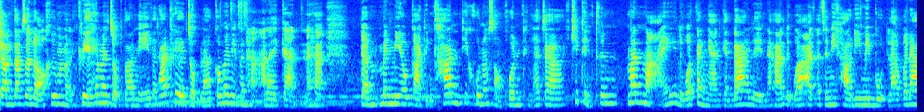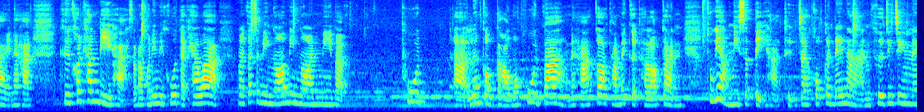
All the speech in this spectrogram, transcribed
กรรมตามสนองคือมันเหมือนเคลียร์ให้มันจบตอนนี้ แต่ถ้าเคลียร์จบแล้วก็ไม่มีปัญหาอะไรกันนะคะแต่มันมีโอกาสถึงขั้นที่คุณทั้งสองคนถึงอาจจะคิดถึงขึ้นมั่นหมาย หรือว่าแต่งงานกันได้เลยนะคะ หรือว่าอาจจะมีข่าวดีมีบุตรแล้วก็ได้นะคะ คือค่อนข้างดีค่ะสำหรับคนที่มีคู่แต่แค่ว่า มันก็จะมีง้อมีงอนมีแบบพูด เรื่องเก่าๆมาพูดบ้างนะคะ ก็ทำให้เกิดทะเลาะกันทุกอย่างมีสติค่ะถึงจะคบกันได้นาน คือจริง ๆ ใน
